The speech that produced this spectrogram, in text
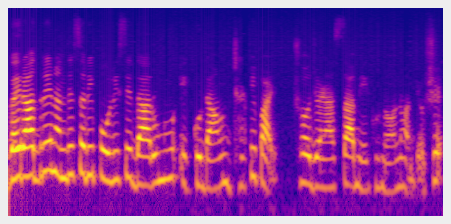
ગઈરાત્રે નંદેસરી પોલીસે દારૂનું એક ગોડાઉન ઝડપી પાડી. છ જણા સામે ગુનો નોંધ્યો છે.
